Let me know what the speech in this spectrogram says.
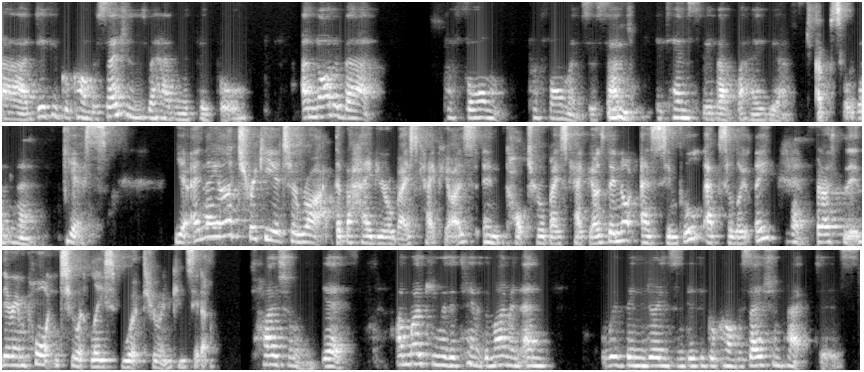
uh, difficult conversations we're having with people are not about perform performance as such. Mm. It tends to be that behavior. Absolutely. Doesn't it? Yes. Yeah, and they are trickier to write, the behavioural based KPIs and cultural based KPIs. They're not as simple, absolutely, yes. but they're important to at least work through and consider. Totally, yes. I'm working with a team at the moment and we've been doing some difficult conversation practice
